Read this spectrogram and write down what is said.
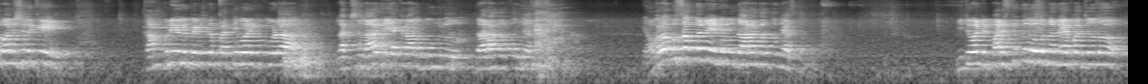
మనుషులకి కంపెనీలు పెట్టిన ప్రతి వాడికి కూడా లక్షలాది ఎకరాల భూములు దారాదత్తం చేస్తావు. ఎవరపు సబ్బని నువ్వు దారాదత్తం చేస్తావు? ఇటువంటి పరిస్థితులు ఉన్న నేపథ్యంలో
